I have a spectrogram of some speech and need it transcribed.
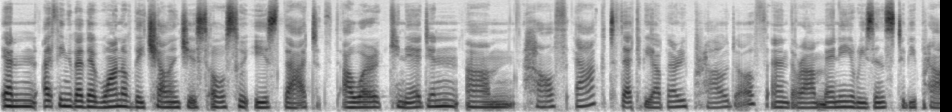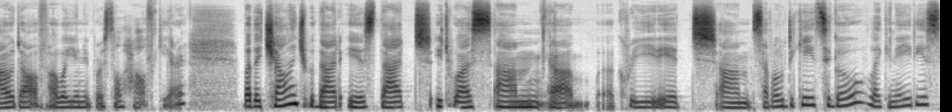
And I think that one of the challenges also is that our Canadian um, Health Act that we are very proud of, and there are many reasons to be proud of our universal health care. But the challenge with that is that it was um, um, created several decades ago, like in the 80s,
